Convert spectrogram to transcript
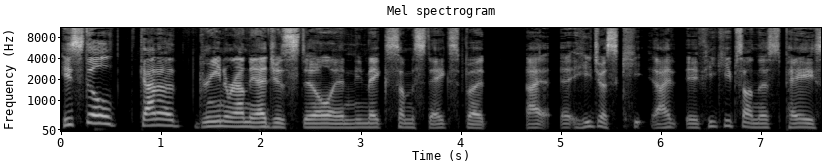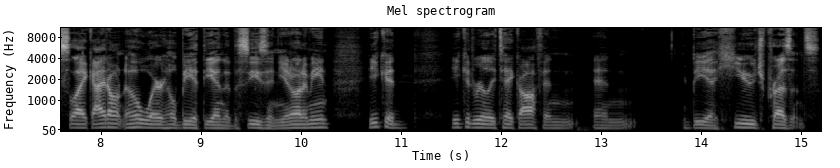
He's still kind of green around the edges still and he makes some mistakes, but I uh, he just keep, I if he keeps on this pace, like I don't know where he'll be at the end of the season, you know what I mean? He could he could really take off and and be a huge presence.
